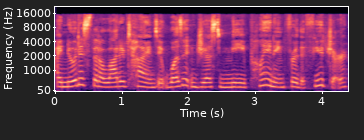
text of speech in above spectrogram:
I noticed that a lot of times it wasn't just me planning for the future.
